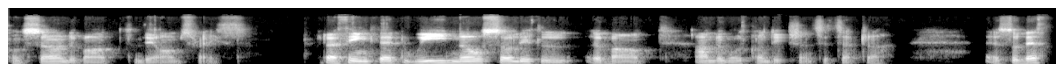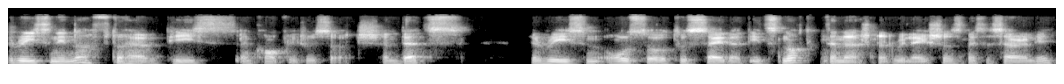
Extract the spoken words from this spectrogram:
concerned about the arms race but I think that we know so little about underworld conditions, etc. Uh, so that's the reason enough to have peace and conflict research. And that's the reason also to say that it's not international relations necessarily,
